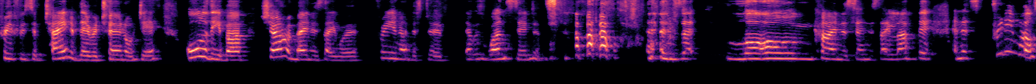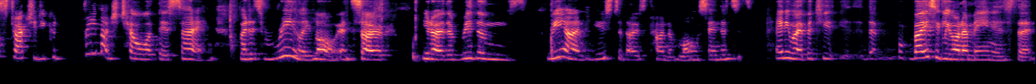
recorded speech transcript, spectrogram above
proof is obtained of their return or death, all of the above shall remain as they were, free and undisturbed. That was one sentence. and that long kind of sentence. They love it. And it's pretty well structured. You could pretty much tell what they're saying, but it's really long. And so, you know, the rhythms we aren't used to those kind of long sentences. Anyway, but you, that, basically what I mean is that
